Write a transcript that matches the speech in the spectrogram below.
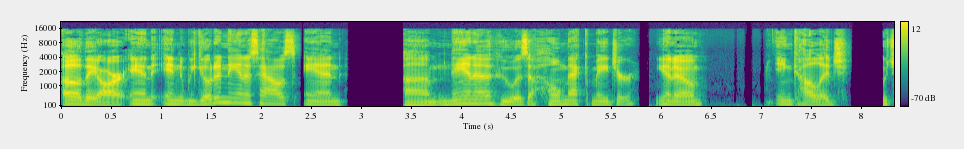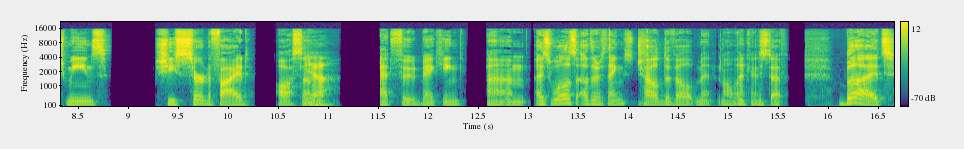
Oh, they are. And and we go to Nana's house and um Nana, who was a home ec major, you know, in college, which means she's certified. Awesome. yeah at food making, um, as well as other things, child development and all that kind of stuff. But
